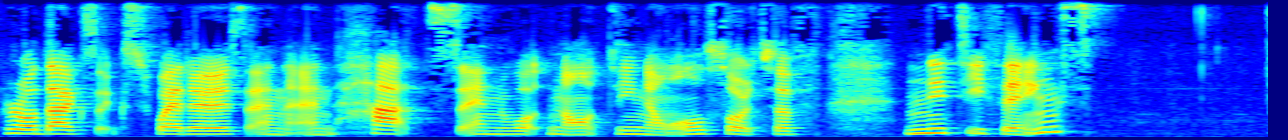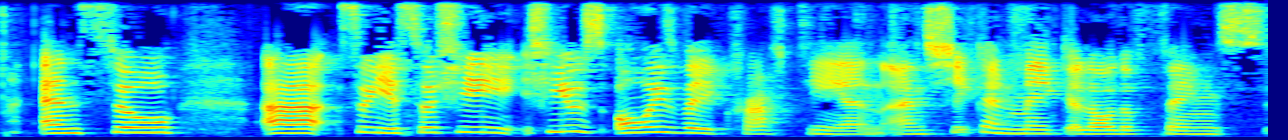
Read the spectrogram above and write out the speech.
products like sweaters and, and hats and whatnot, you know, all sorts of nitty things. And so, uh, so yeah, so she she was always very crafty and and she can make a lot of things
